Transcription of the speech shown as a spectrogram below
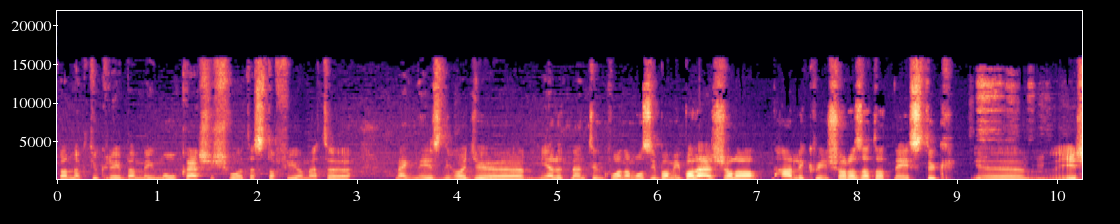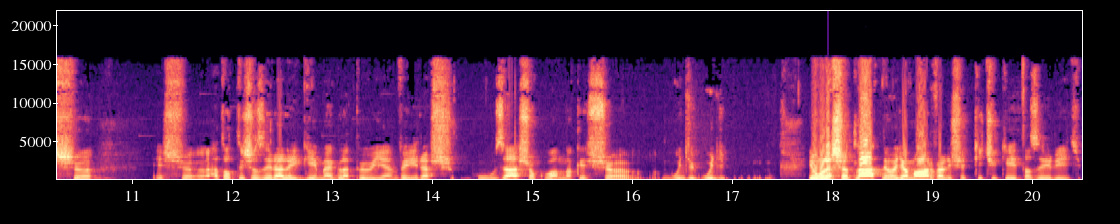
annak tükrében még mókás is volt ezt a filmet megnézni, hogy uh, mielőtt mentünk volna moziba, mi Balázsjal a Harley Quinn sorozatot néztük, uh, és, uh, és hát ott is azért eléggé meglepő ilyen véres húzások vannak, és úgy, úgy jól esett látni, hogy a Marvel is egy kicsikét azért így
